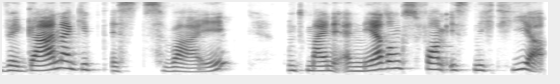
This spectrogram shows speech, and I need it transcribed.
Veganer gibt es zwei. Und meine Ernährungsform ist nicht hier.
